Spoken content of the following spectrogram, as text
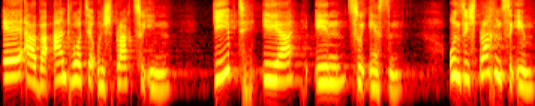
Er aber antwortete und sprach zu ihnen, Gebt ihr ihn zu essen. Und sie sprachen zu ihm,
